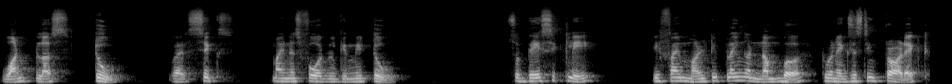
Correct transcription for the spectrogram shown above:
1 plus 2, where 6 minus 4 will give me 2. So basically, if I'm multiplying a number to an existing product,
